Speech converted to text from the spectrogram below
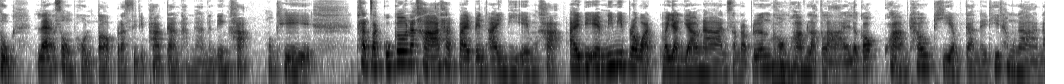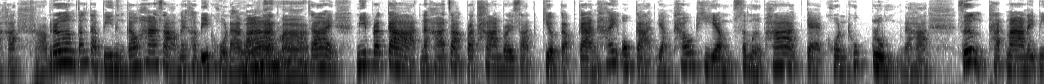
สุข และส่งผลต่อประสิทธิภาพการทำงานนั่นเองค่ะ โอเค ถัดจาก Google นะคะ ถัดไปเป็น IBM ค่ะ IBM นี่มีประวัติมาอย่างยาวนานสำหรับเรื่องของอืมความหลากหลาย แล้วก็ความเท่าเทียมกันในที่ทำงานนะคะครับเริ่มตั้งแต่ปี 1953 เลยค่ะบิ๊กโหนานโอ้มากนานมาก ใช่ มีประกาศนะคะจากประธานบริษัทเกี่ยวกับการให้โอกาสอย่างเท่าเทียมเสมอภาคแก่คนทุกกลุ่มนะคะ ซึ่งถัดมาในปี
